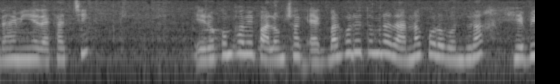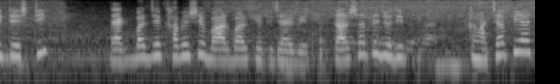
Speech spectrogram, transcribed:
নামিয়ে দেখাচ্ছি। এরকমভাবে পালং শাক একবার হলে তোমরা রান্না করো বন্ধুরা। Heavy tasty. একবার যে খাবে সে বারবার খেতে চাইবে। তার সাথে যদি কাঁচা পেঁয়াজ,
